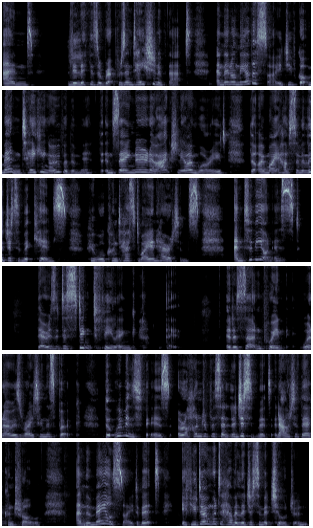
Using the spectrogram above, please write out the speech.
And Lilith is a representation of that. And then on the other side, you've got men taking over the myth and saying, no, no, no, actually, I'm worried that I might have some illegitimate kids who will contest my inheritance. And to be honest, there is a distinct feeling at a certain point when I was writing this book that women's fears are 100% legitimate and out of their control. And the hmm. male side of it, if you don't want to have illegitimate children,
